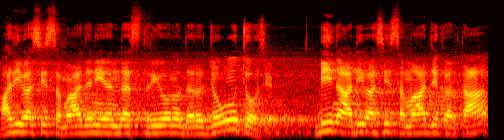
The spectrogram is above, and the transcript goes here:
આદિવાસી સમાજની અંદર સ્ત્રીઓનો દરજ્જો ઊંચો છે. બિન આદિવાસી સમાજ કરતાં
